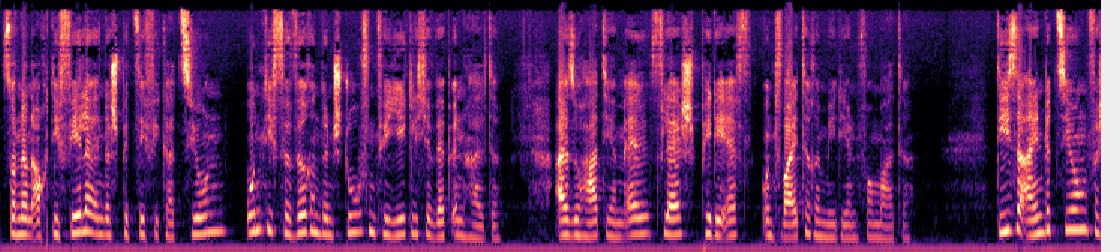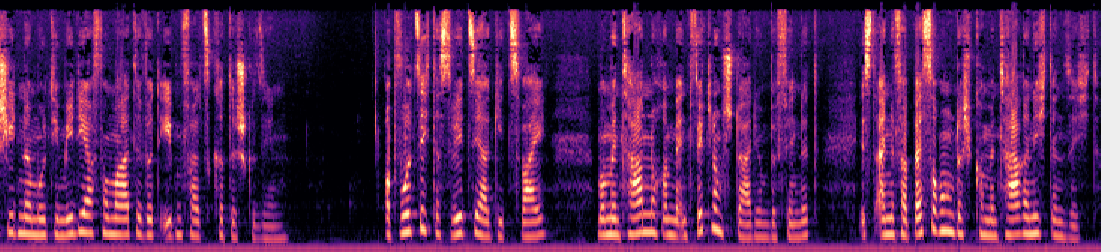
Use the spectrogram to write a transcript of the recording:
sondern auch die Fehler in der Spezifikation und die verwirrenden Stufen für jegliche Webinhalte, also HTML, Flash, PDF und weitere Medienformate. Diese Einbeziehung verschiedener Multimedia-Formate wird ebenfalls kritisch gesehen. Obwohl sich das WCAG 2 momentan noch im Entwicklungsstadium befindet, ist eine Verbesserung durch Kommentare nicht in Sicht.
